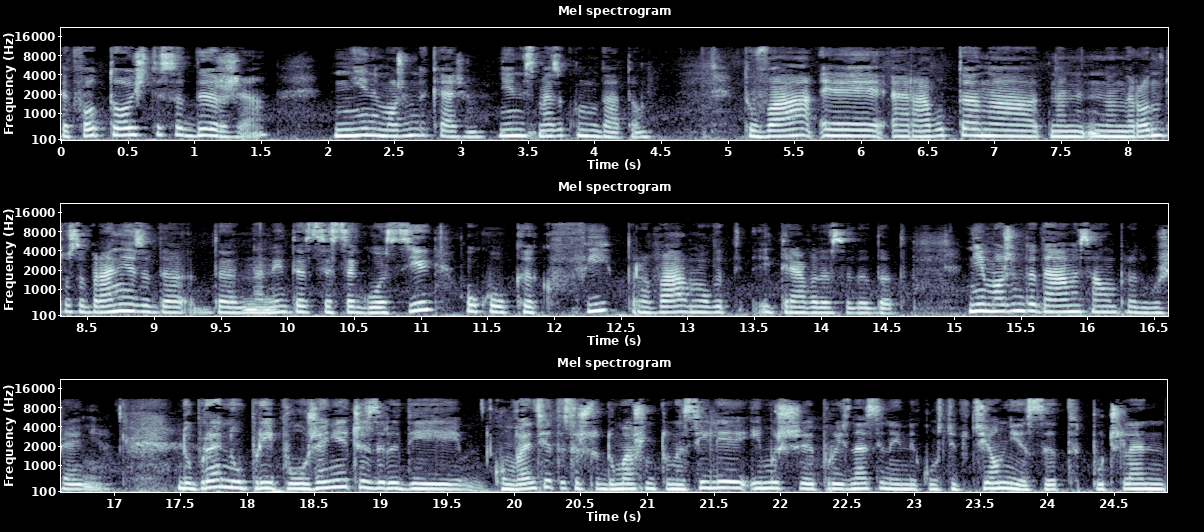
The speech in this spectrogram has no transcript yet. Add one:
какво той ще съдържа, ние не можем да кажем. Ние не сме законодател. Това е работа на, на, на Народното събрание, за да, да, нали, да се съгласи около какви права могат и трябва да се дадат. Ние можем да даваме само предложения. Добре, но при положение, че заради Конвенцията срещу домашното насилие имаше произнасяне и на Конституционния съд по член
